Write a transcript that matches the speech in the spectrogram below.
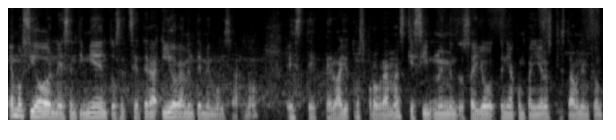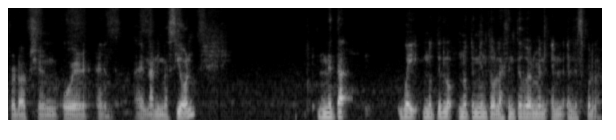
emociones, sentimientos, etcétera, y obviamente memorizar, ¿no? Este, pero hay otros programas que sí, no o sea, yo tenía compañeros que estaban en film production o en, en animación neta, güey, no te, no te miento, la gente duerme en, la escuela.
